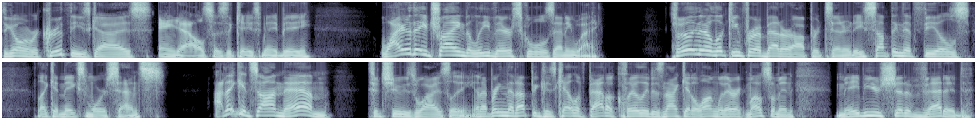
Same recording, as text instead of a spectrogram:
to go and recruit these guys and gals, as the case may be. Why are they trying to leave their schools anyway? Clearly, they're looking for a better opportunity, something that feels like it makes more sense. I think it's on them to choose wisely. And I bring that up because Khalif Battle clearly does not get along with Eric Musselman. Maybe you should have vetted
